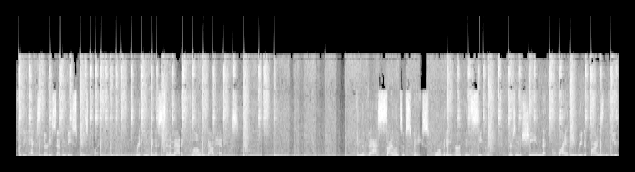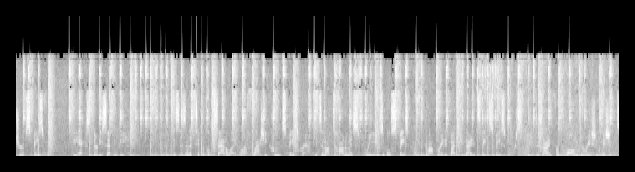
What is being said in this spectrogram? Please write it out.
for the x-37b spaceplane written in a cinematic flow without headings in the vast silence of space orbiting earth in secret there's a machine that quietly redefines the future of spaceflight the x-37b this isn't a typical satellite or a flashy crewed spacecraft. It's an autonomous, reusable spaceplane operated by the United States Space Force, designed for long-duration missions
